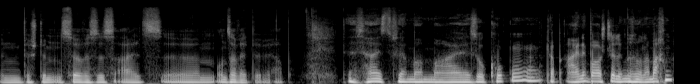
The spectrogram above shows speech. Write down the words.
in bestimmten Services als ähm, unser Wettbewerb. Das heißt, wenn wir mal so gucken, ich glaube, eine Baustelle müssen wir noch machen.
